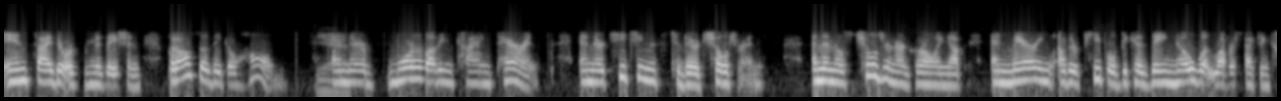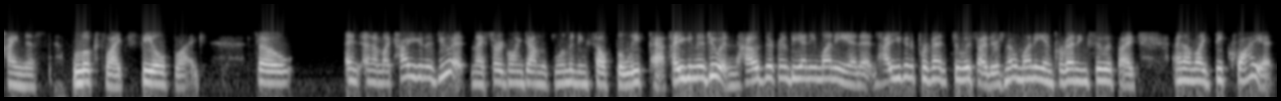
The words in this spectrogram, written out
inside their organization, but also they go home yeah. and they're more loving, kind parents and they're teaching this to their children. And then those children are growing up and marrying other people because they know what love, respect, and kindness looks like, feels like. So, and, and I'm like, how are you going to do it? And I started going down this limiting self belief path. How are you going to do it? And how is there going to be any money in it? And how are you going to prevent suicide? There's no money in preventing suicide. And I'm like, be quiet.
